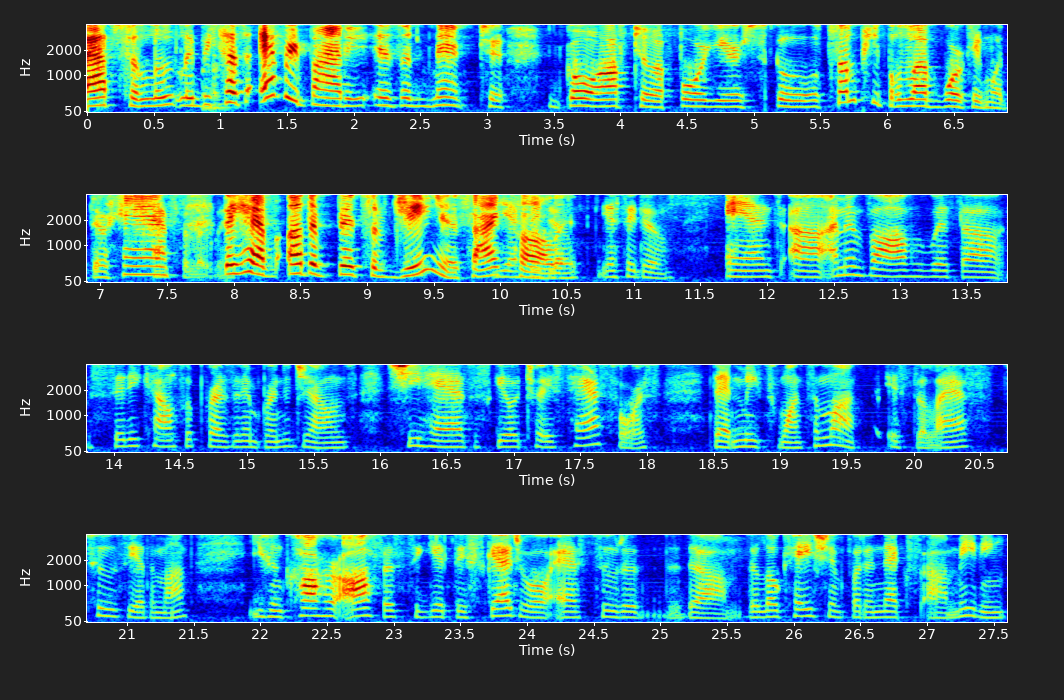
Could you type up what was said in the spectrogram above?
Absolutely, because everybody isn't meant to go off to a four year school. Some people love working with their hands. Absolutely. They have other bits of genius, I yes, call they do. it. Yes, they do. And uh, I'm involved with uh, City Council President Brenda Jones. She has a skilled trades task force that meets once a month. It's the last Tuesday of the month. You can call her office to get the schedule as to the the, the, um, the location for the next uh, meeting.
